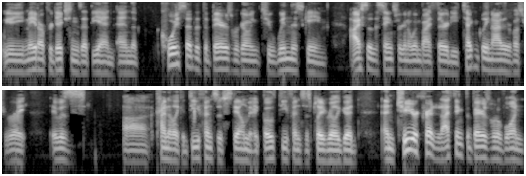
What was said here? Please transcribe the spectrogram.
we made our predictions at the end, and the Coy said that the Bears were going to win this game. I said the Saints were going to win by 30. Technically, neither of us were right. It was uh, kind of like a defensive stalemate. Both defenses played really good. And to your credit, I think the Bears would have won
